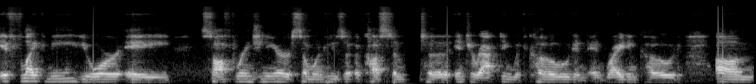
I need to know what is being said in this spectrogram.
if, like me, you're a software engineer or someone who's accustomed to interacting with code and, and writing code, um,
